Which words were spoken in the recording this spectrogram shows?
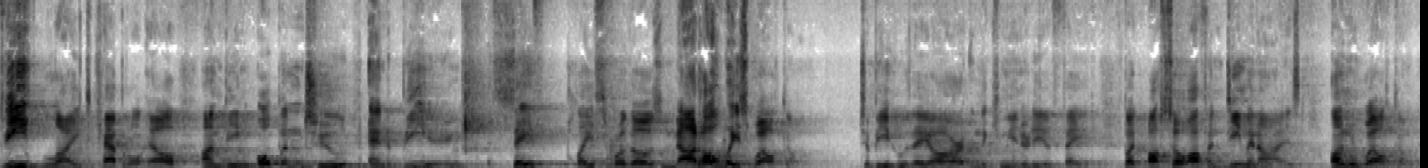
the light, capital L, on being open to and being a safe place for those not always welcome to be who they are in the community of faith, but also often demonized, unwelcome,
